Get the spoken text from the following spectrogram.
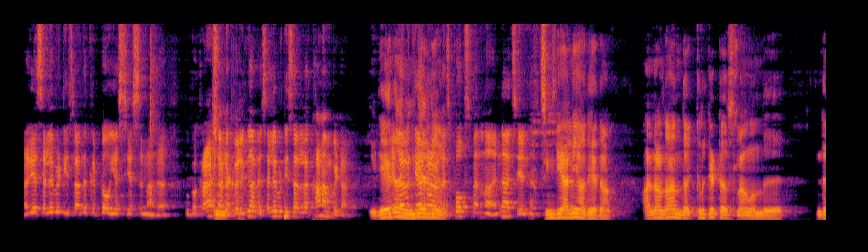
நிறைய செலிபிரிட்டிஸ்ல வந்து கிரிப்டோ எஸ் எஸ்னாங்க இப்போ கிராஷ் ஆன பிறகு அந்த செலிபிரிட்டிஸ் எல்லாம் காணாம போயிட்டாங்க. இதே தான் இந்தியாலையும். ஸ்போக்ஸ்மேன்லாம் என்னாச்சு என்னாச்சு? இந்தியாலையும் அதே தான். அதனால தான் இந்த கிரிக்கெட்டர்ஸ்லாம் வந்து இந்த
